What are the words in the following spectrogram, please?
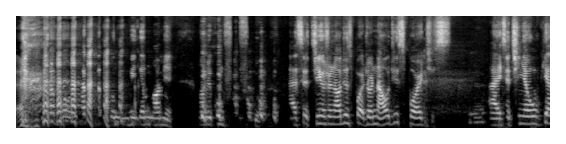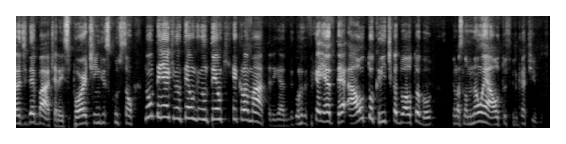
Tá bom, tá, tá vendendo nome, nome com Aí você tinha o Jornal de, Esport, Jornal de Esportes. Aí você tinha o que era de debate, era esporte em discussão. Não tem aqui, não tem, não tem o que reclamar, tá ligado? Fica aí até a autocrítica do autogol o nosso nome não é autoexplicativo.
